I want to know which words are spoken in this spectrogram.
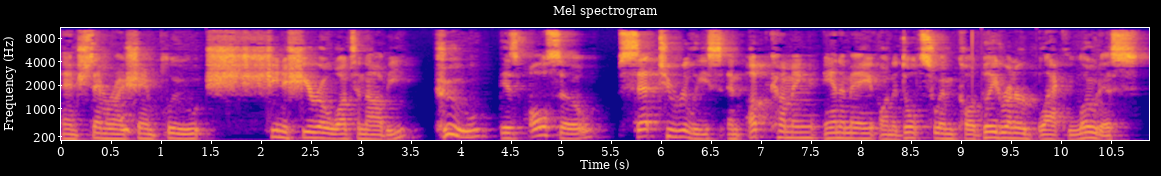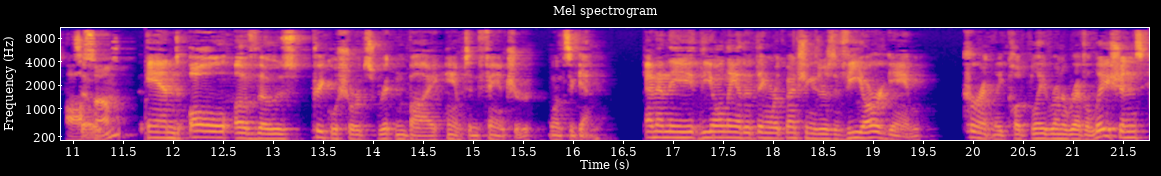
and Samurai Champloo, Shinichiro Watanabe, who is also set to release an upcoming anime on Adult Swim called Blade Runner Black Lotus. So- Awesome. and all of those prequel shorts written by Hampton Fancher once again. And then the the only other thing worth mentioning is there's a VR game currently called Blade Runner Revelations.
